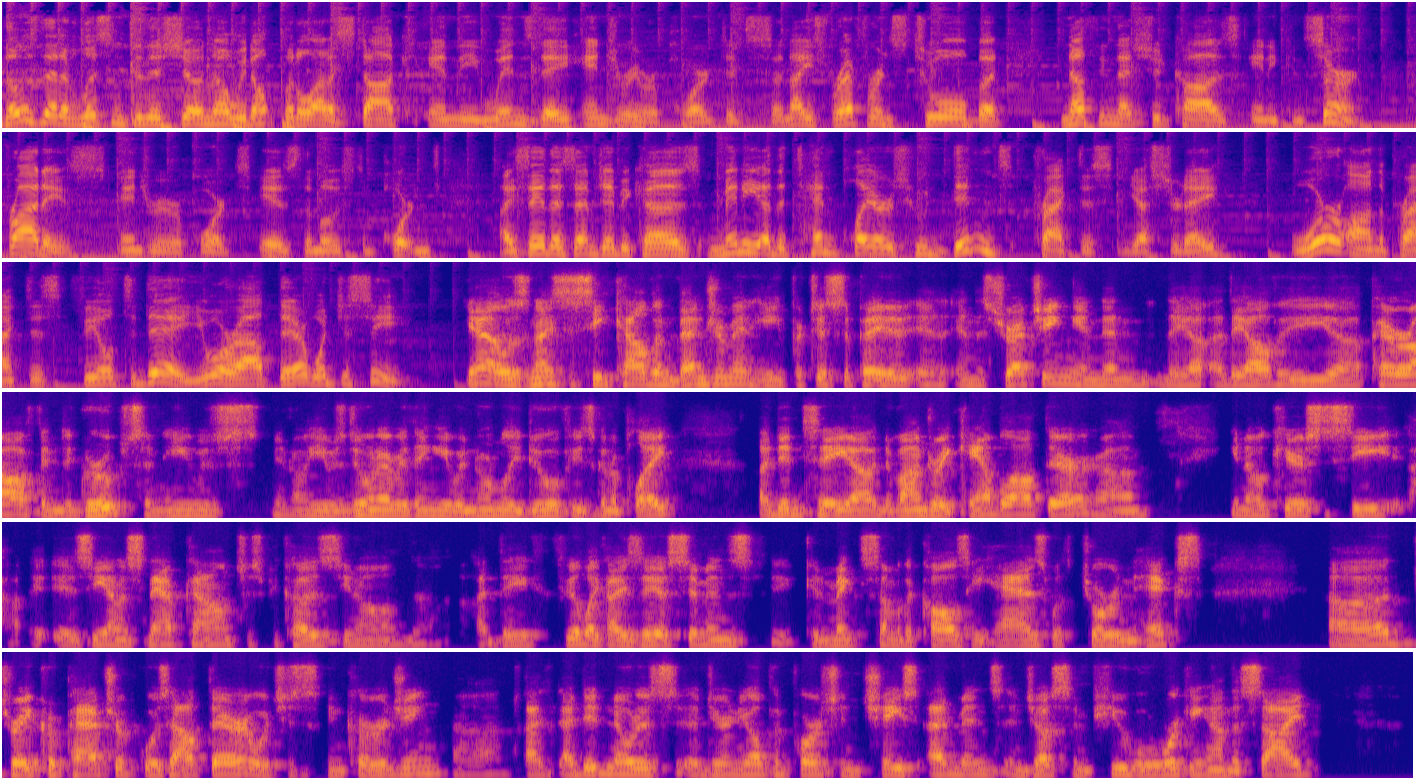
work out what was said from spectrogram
Those that have listened to this show know we don't put a lot of stock in the Wednesday injury report. It's a nice reference tool, but nothing that should cause any concern. Friday's injury report is the most important. I say this, MJ, because many of the 10 players who didn't practice yesterday were on the practice field today. You were out there. What'd you see? Yeah, it was nice to see Calvin Benjamin. He participated in, in the stretching, and then they uh, they all the uh, pair off into groups, and he was you know he was doing everything he would normally do if he's going to play. I did see uh, De'Vondre Campbell out there. Um, you know, curious to see is he on a snap count just because you know they feel like Isaiah Simmons can make some of the calls he has with Jordan Hicks. Uh, Dre Kirkpatrick was out there, which is encouraging. Uh, I, I, did notice uh, during the open portion, Chase Edmonds and Justin Pugh were working on the side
